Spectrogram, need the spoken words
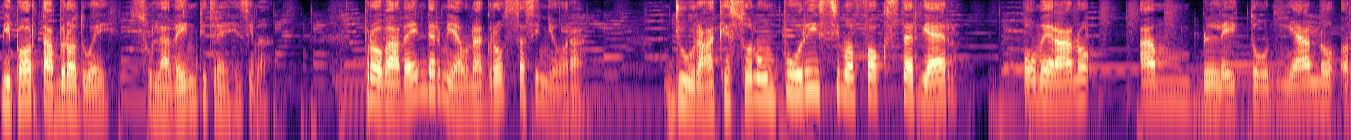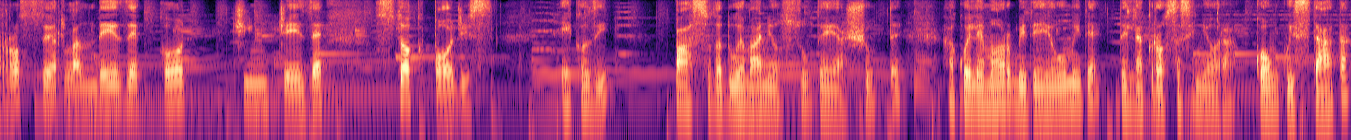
mi porta a Broadway, sulla ventitreesima. Prova a vendermi a una grossa signora. Giura che sono un purissimo fox terrier pomerano ambletoniano rosso irlandese cocincese stock pogis. E così passo da due mani ossute e asciutte a quelle morbide e umide della grossa signora, conquistata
